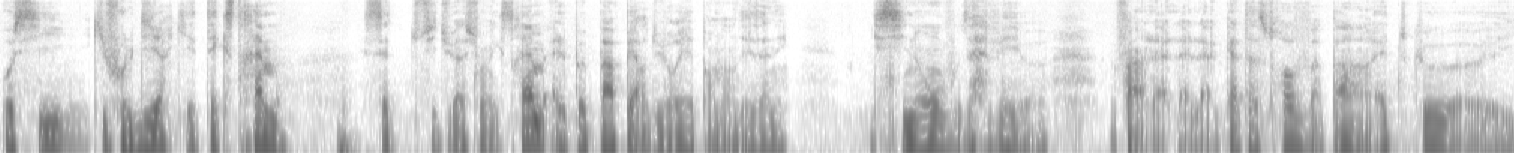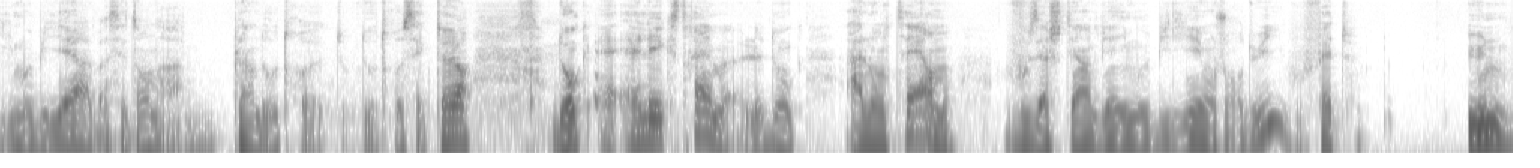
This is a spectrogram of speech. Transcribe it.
aussi, qu'il faut le dire, qui est extrême. Cette situation extrême, elle ne peut pas perdurer pendant des années. Sinon, vous avez. euh, Enfin, la, la- la catastrophe va pas être que euh, immobilière, elle va s'étendre à plein d'autres secteurs. Donc, elle, elle est extrême. Donc, à long terme, vous achetez un bien immobilier aujourd'hui, vous faites une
